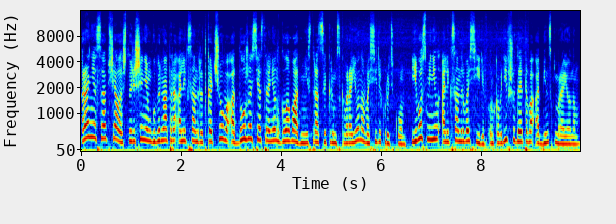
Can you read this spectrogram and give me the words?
Ранее сообщалось, что решением губернатора Александра Ткачева от должности отстранен глава администрации Крымского района Василий Крутько. Его сменил Александр Васильев, руководивший до этого Абинским районом.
